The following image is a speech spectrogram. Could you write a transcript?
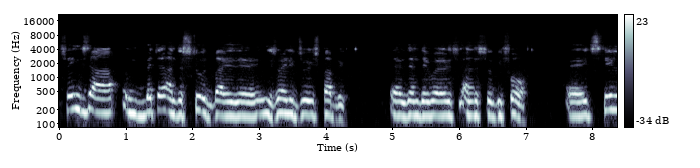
things are better understood by the Israeli Jewish public uh, than they were understood before. Uh, it still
